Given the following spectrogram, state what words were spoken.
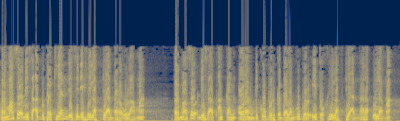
Termasuk di saat bepergian di sini hilaf di antara ulama. Termasuk di saat akan orang dikubur ke dalam kubur itu hilaf di antara ulama.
